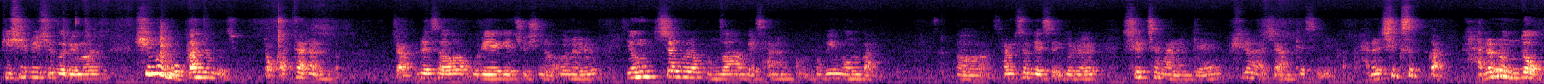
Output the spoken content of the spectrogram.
비실비실거리면 힘을 못 받는 거죠. 똑같다라는 거. 자, 그래서 우리에게 주시는 오늘 영적으로 건강하게 사는 방법이 뭔가? 어, 삶 속에서 이거를 실천하는 게 필요하지 않겠습니까? 바른 식습관, 바른 운동,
